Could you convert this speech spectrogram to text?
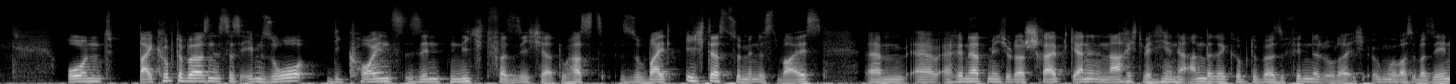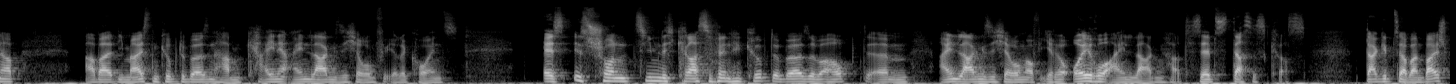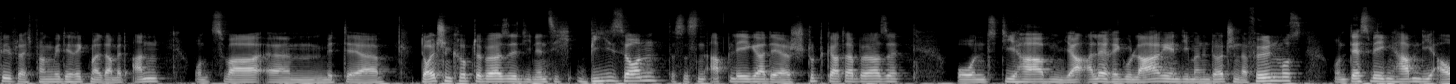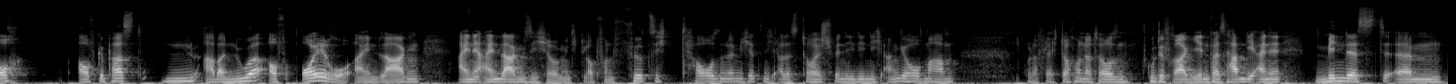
Und bei Kryptobörsen ist es eben so, die Coins sind nicht versichert. Du hast, soweit ich das zumindest weiß, ähm, er, erinnert mich oder schreibt gerne eine Nachricht, wenn ihr eine andere Kryptobörse findet oder ich irgendwo was übersehen habe. Aber die meisten Kryptobörsen haben keine Einlagensicherung für ihre Coins. Es ist schon ziemlich krass, wenn eine Kryptobörse überhaupt ähm, Einlagensicherung auf ihre Euro-Einlagen hat. Selbst das ist krass. Da gibt es aber ein Beispiel, vielleicht fangen wir direkt mal damit an. Und zwar ähm, mit der deutschen Kryptobörse, die nennt sich Bison. Das ist ein Ableger der Stuttgarter Börse. Und die haben ja alle Regularien, die man in Deutschland erfüllen muss. Und deswegen haben die auch, aufgepasst, aber nur auf Euro-Einlagen eine Einlagensicherung. Ich glaube von 40.000, wenn mich jetzt nicht alles täuscht, wenn die die nicht angehoben haben. Oder vielleicht doch 100.000. Gute Frage. Jedenfalls haben die eine Mindesteinlage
